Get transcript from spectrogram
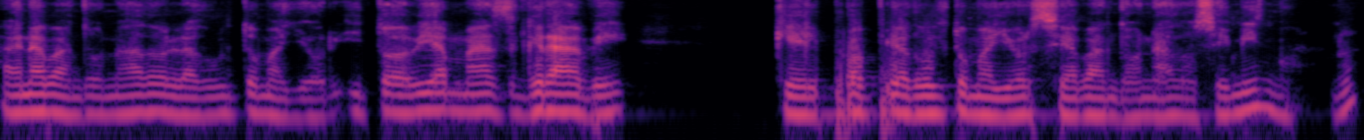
han abandonado al adulto mayor y todavía más grave que el propio adulto mayor se ha abandonado a sí mismo, ¿no?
